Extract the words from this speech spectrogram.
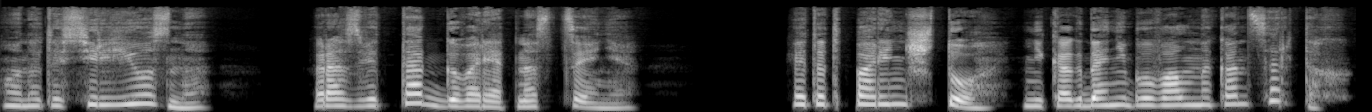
Он это серьезно? Разве так говорят на сцене? Этот парень что, никогда не бывал на концертах?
